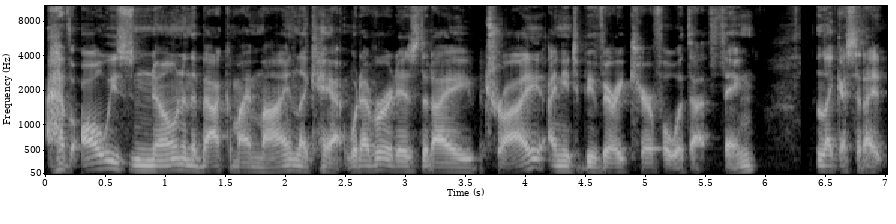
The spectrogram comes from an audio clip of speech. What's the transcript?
have always known in the back of my mind, like, hey, whatever it is that I try, I need to be very careful with that thing like I said, I'd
